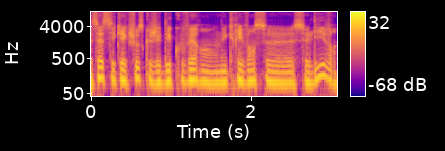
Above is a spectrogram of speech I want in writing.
ça c'est quelque chose que j'ai découvert en écrivant ce, livre,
